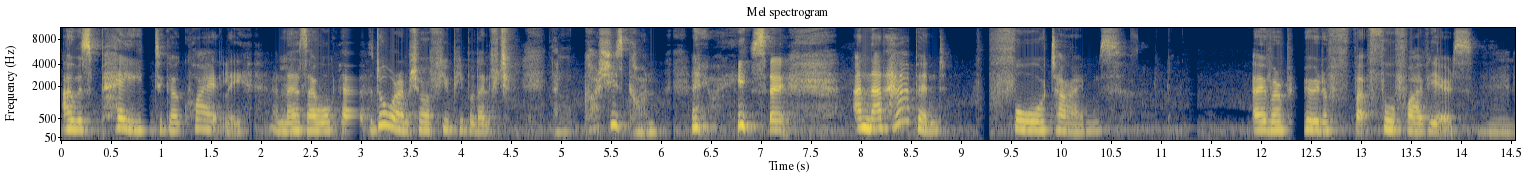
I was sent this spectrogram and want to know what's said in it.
I was paid to go quietly. And as I walked out the door, I'm sure a few people then, thank gosh, she's gone. Anyway, so, and that happened four times. Over a period of about four or five years. Mm.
